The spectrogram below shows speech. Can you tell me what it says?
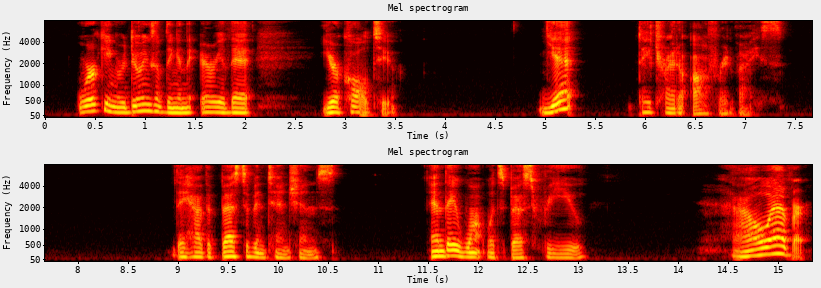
working or doing something in the area that you're called to. Yet they try to offer advice. They have the best of intentions and they want what's best for you. However,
